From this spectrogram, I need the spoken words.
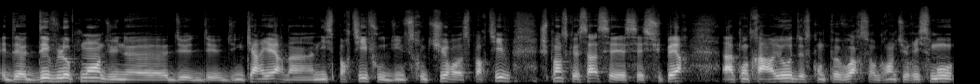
et de développement d'une euh, du- du- d'une carrière d'un e-sportif ou d'une structure euh, sportive, je pense que ça c'est super. À contrario de ce qu'on peut voir sur Gran Turismo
